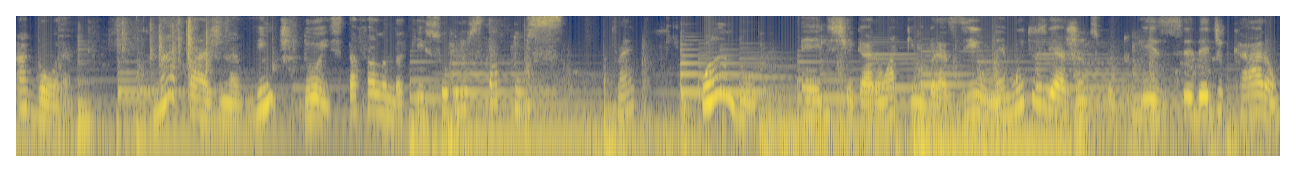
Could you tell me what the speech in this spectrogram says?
Agora, na página 22, está falando aqui sobre os tatus, né? Quando é, eles chegaram aqui no Brasil, né, muitos viajantes portugueses se dedicaram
